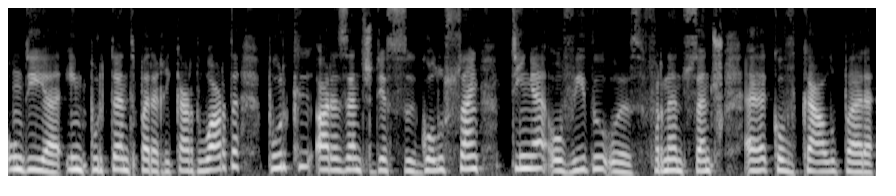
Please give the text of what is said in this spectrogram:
Um dia importante para Ricardo Horta, porque horas antes desse golo 100 tinha ouvido uh, Fernando Santos a convocá-lo para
